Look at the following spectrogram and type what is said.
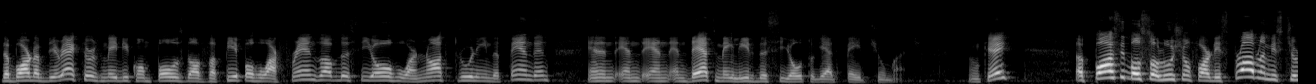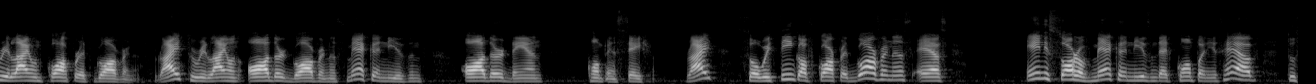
The board of directors may be composed of uh, people who are friends of the CEO, who are not truly independent, and, and, and, and that may lead the CEO to get paid too much, okay? A possible solution for this problem is to rely on corporate governance, right? To rely on other governance mechanisms other than compensation, right? So we think of corporate governance as any sort of mechanism that companies have to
